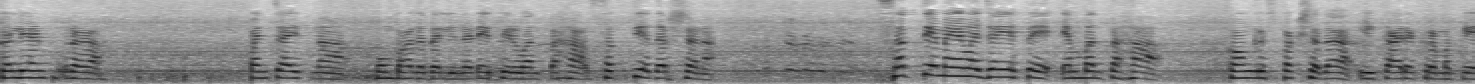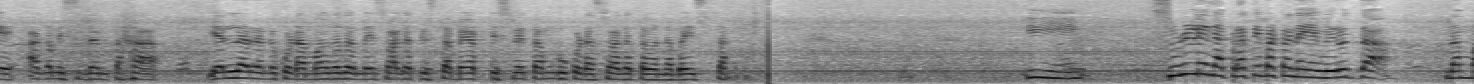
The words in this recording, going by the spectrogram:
ಕಲ್ಯಾಣಪುರ ಪಂಚಾಯತ್ನ ಮುಂಭಾಗದಲ್ಲಿ ನಡೆಯುತ್ತಿರುವಂತಹ ಸತ್ಯ ದರ್ಶನ, ಸತ್ಯಮೇವ ಜಯತೆ ಎಂಬಂತಹ ಕಾಂಗ್ರೆಸ್ ಪಕ್ಷದ ಈ ಕಾರ್ಯಕ್ರಮಕ್ಕೆ ಆಗಮಿಸಿದಂತಹ ಎಲ್ಲರನ್ನು ಕೂಡ ಮೊದಲೊಮ್ಮೆ ಸ್ವಾಗತಿಸ್ತಾ, ಬ್ಯಾಪ್ಟಿಸ್ಟ್ರೆ ತಮಗೂ ಕೂಡ ಸ್ವಾಗತವನ್ನು ಬಯಸ್ತಾ. ಈ ಸುಳ್ಳಿನ ಪ್ರತಿಭಟನೆಯ ವಿರುದ್ಧ ನಮ್ಮ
